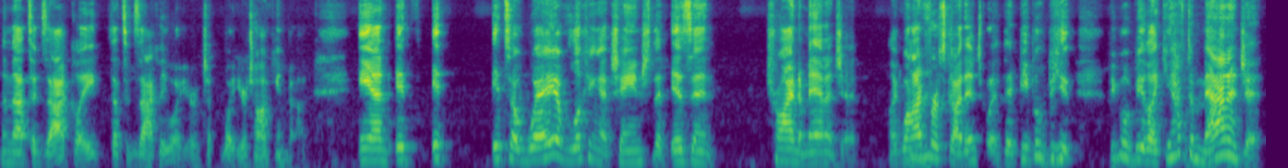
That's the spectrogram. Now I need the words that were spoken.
And that's exactly that's exactly what you're t- what you're talking about, and it it it's a way of looking at change that isn't trying to manage it. Like when mm-hmm. I first got into it, that people be people would be like, you have to manage it.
